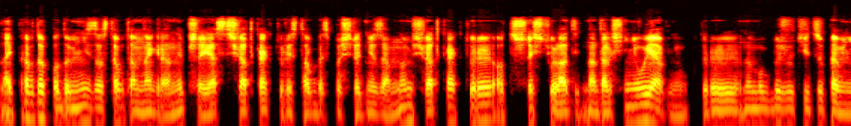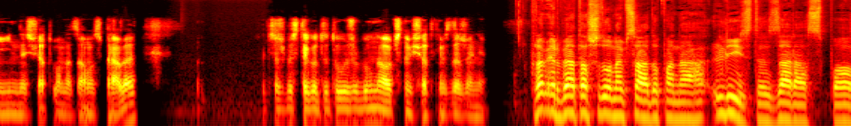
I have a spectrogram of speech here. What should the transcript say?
najprawdopodobniej został tam nagrany przejazd świadka, który stał bezpośrednio za mną, świadka, który od sześciu lat nadal się nie ujawnił, który no, mógłby rzucić zupełnie inne światło na całą sprawę, chociażby z tego tytułu, że był naocznym świadkiem zdarzenia. Premier Beata Szydło napisała do pana list zaraz po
